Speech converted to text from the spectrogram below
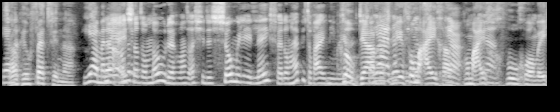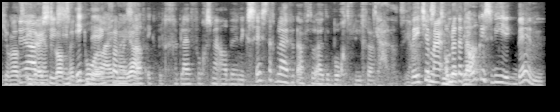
Ja, zou maar- ik heel vet vinden. Ja, maar dan ja, is dat dan nodig? Want als je dus zo meer leert leven, dan heb je toch eigenlijk niet meer. Klopt, ja, Ja, maar het is dat- meer voor dat- mijn eigen, ja. voor mijn eigen Ja. gevoel gewoon, weet je. Omdat Ja, iedereen het uit ik de denk van mezelf, ja. ik blijf volgens mij al ben ik 60, blijf ik af en toe uit de bocht vliegen. Ja, dat, ja, Weet je, is maar tuurlijk, omdat het ja. ook is wie ik ben.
